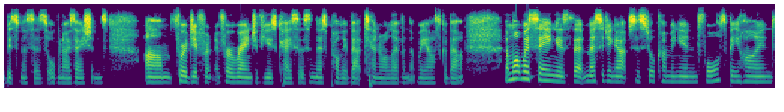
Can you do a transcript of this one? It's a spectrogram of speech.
businesses organizations um, for a different for a range of use cases and there's probably about 10 or 11 that we ask about and what we're seeing is that messaging apps are still coming in fourth behind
